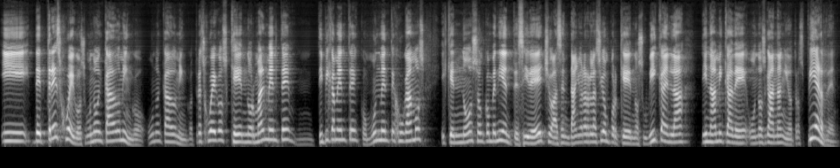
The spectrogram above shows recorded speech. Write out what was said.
y de tres juegos, uno en cada domingo, uno en cada domingo, tres juegos que normalmente, típicamente, comúnmente jugamos y que no son convenientes y de hecho hacen daño a la relación porque nos ubica en la dinámica de unos ganan y otros pierden.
